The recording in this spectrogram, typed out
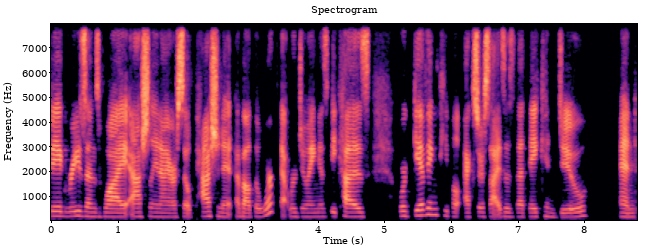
big reasons why Ashley and I are so passionate about the work that we're doing is because we're giving people exercises that they can do and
